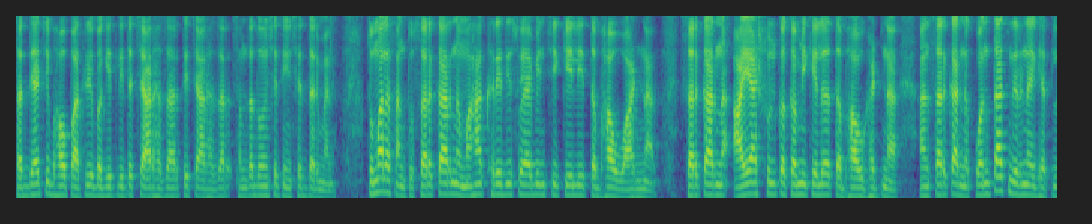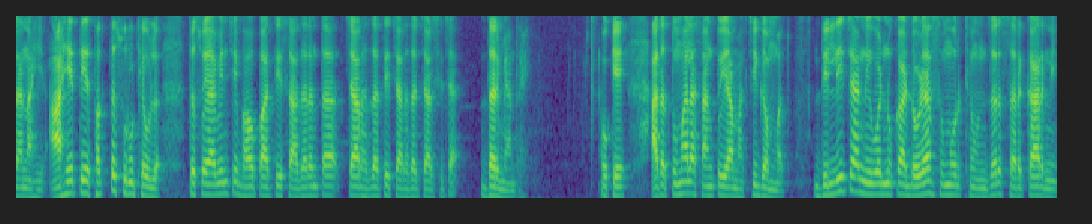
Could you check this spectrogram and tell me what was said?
सध्याची भाव पातळी बघितली तर चार हजार ते चार हजार समजा दोनशे तीनशे दरम्यान आहे. तुम्हाला सांगतो सरकारनं महाखरेदी सोयाबीनची केली तर भाव वाढणार. सरकारनं आयात शुल्क कमी केलं तर भाव घटणार. आणि सरकारनं कोणताच निर्णय घेतला नाही. आहे ते फक्त सुरू ठेवलं तर सोयाबीनची भाव पातळी साधारणतः चार हजार ते चार हजार चारशेच्या दरम्यान राहील. ओके? आता तुम्हाला सांगतो यामागची गंमत. दिल्लीच्या निवडणुका डोळ्यासमोर ठेवून जर सरकारने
